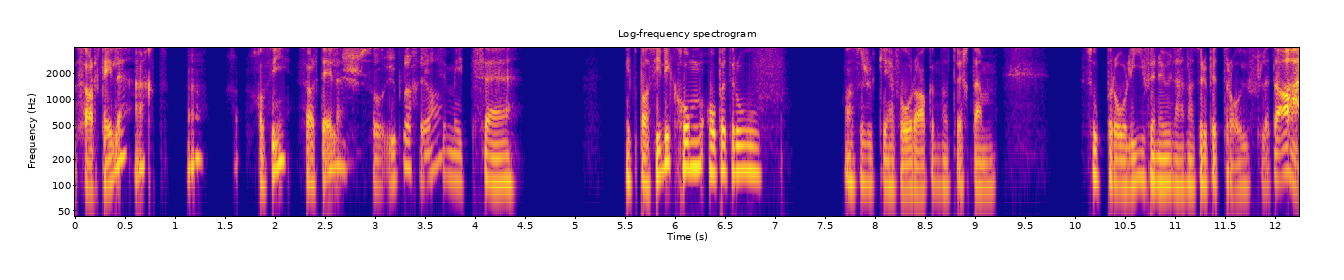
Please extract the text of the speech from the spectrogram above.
Sardellen, echt? Ja, kann sein, Sardellen. Ist so üblich, ja. Mit, mit, äh, mit Basilikum oben drauf. Also ist wirklich hervorragend. Natürlich dem super Olivenöl auch noch drüber träufelt. Ah!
